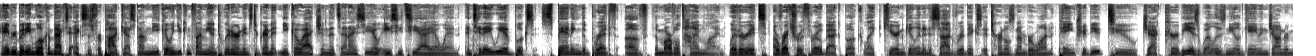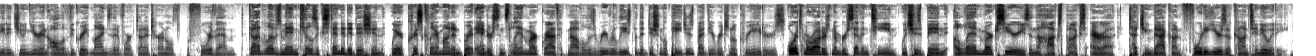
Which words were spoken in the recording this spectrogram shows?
Hey, everybody, and welcome back to X's for Podcast. I'm Nico, and you can find me on Twitter and Instagram at Nico Action. That's N I C O A C T I O N. And today we have books spanning the breadth of the Marvel timeline, whether it's a retro throwback book like Kieron Gillen and Esad Ribic's Eternals Number One, paying tribute to Jack Kirby, as well as Neil Gaiman, John Romita Jr., and all of the great minds that have worked on Eternals before them. God Loves Man Kills Extended Edition, where Chris Claremont and Brent Anderson's landmark graphic novel is re released with additional pages by the original creators, or it's Marauders number 17, which has been a landmark series in the Hoxpox era, touching back on 40 years of continuity.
